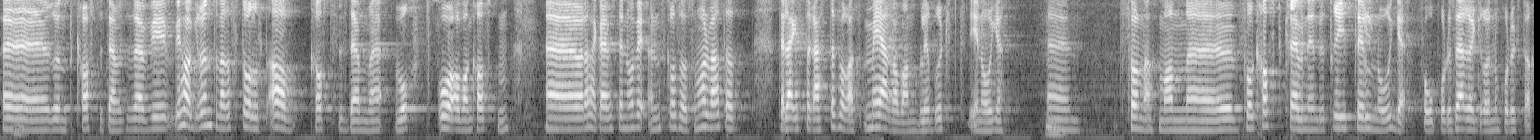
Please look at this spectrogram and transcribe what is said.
eh, rundt kraftsystemet. Vi, vi, har grunn til å være stolt av kraftsystemet vårt og av vannkraften. Eh, og jeg, Hvis det er noe vi ønsker oss, så må det være til at det legges til rette for at mer av vann blir brukt i Norge. Mm. Sånn at man uh, får kraftkrevende industri til Norge for å produsere grønne produkter.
